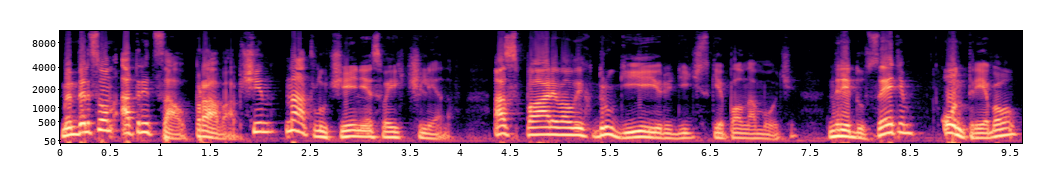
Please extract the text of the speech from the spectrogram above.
Мендельсон отрицал право общин на отлучение своих членов, оспаривал их другие юридические полномочия. Наряду с этим он требовал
